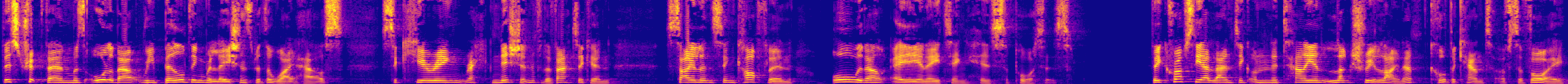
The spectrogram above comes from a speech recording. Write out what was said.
This trip then was all about rebuilding relations with the White House, securing recognition for the Vatican, silencing Coughlin, all without alienating his supporters. They crossed the Atlantic on an Italian luxury liner called the Count of Savoy,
